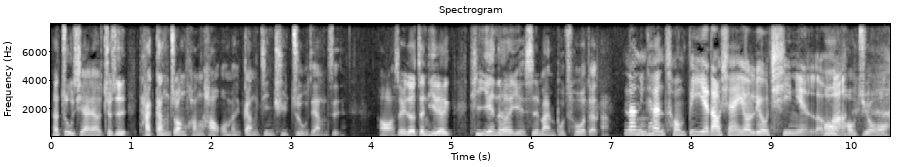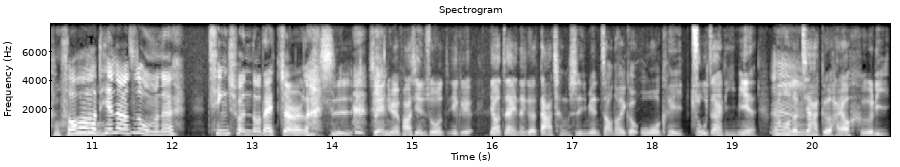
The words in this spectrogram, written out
那住起来呢，就是他刚装潢好，我们刚进去住这样子。哦，所以说整体的体验呢，也是蛮不错的啦。那你看，从毕业到现在又六七年了嘛，好久哦。哇，天哪，这是我们的。青春都在这儿了，是，所以你会发现说，一个要在那个大城市里面找到一个窝可以住在里面，然后呢，价格还要合理。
